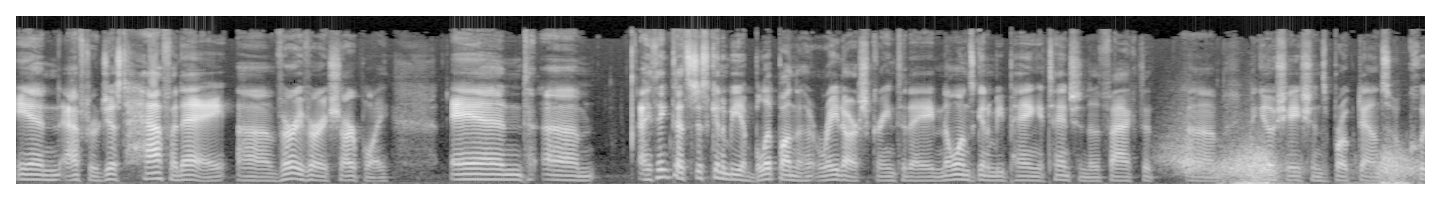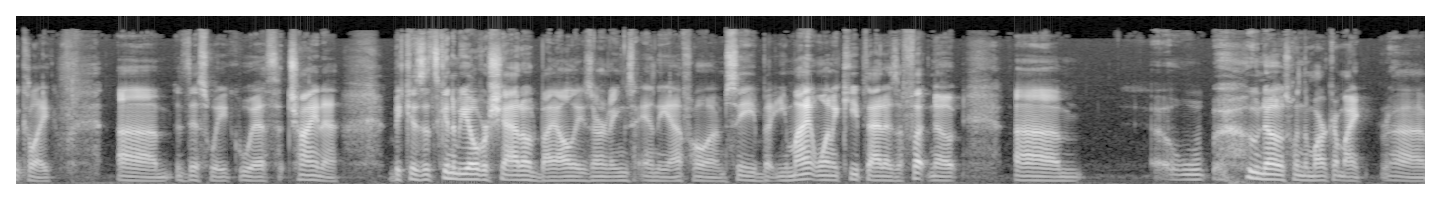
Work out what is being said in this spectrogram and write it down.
in after just half a day, uh, very very sharply, and um, I think that's just going to be a blip on the radar screen today. No one's going to be paying attention to the fact that um, negotiations broke down so quickly um, this week with China because it's going to be overshadowed by all these earnings and the FOMC. But you might want to keep that as a footnote. Um, who knows when the market might uh,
